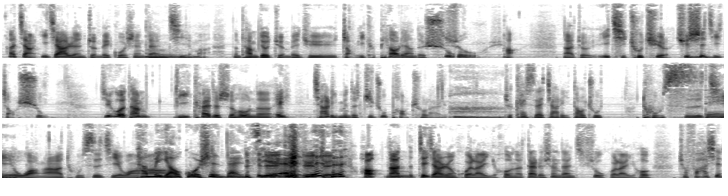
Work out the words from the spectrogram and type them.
他讲一家人准备过圣诞节嘛，嗯、那他们就准备去找一棵漂亮的树，树好，那就一起出去了，去市集找树。嗯、结果他们离开的时候呢，哎，家里面的蜘蛛跑出来了，啊，就开始在家里到处。吐司结网啊，吐司结网、啊。他们也要过圣诞节。对对对对，好，那这家人回来以后呢，带着圣诞树回来以后，就发现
